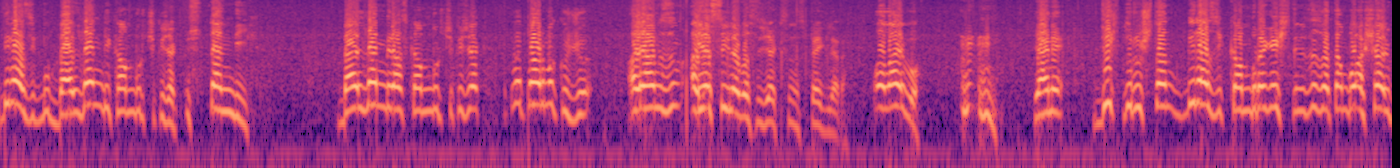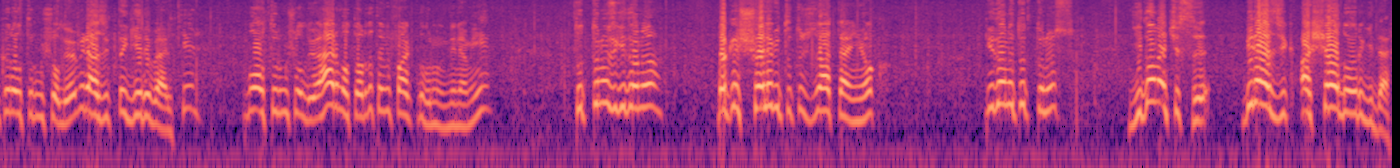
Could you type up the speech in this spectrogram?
Birazcık bu belden bir kambur çıkacak. Üstten değil. Belden biraz kambur çıkacak ve parmak ucu ayağınızın ayasıyla basacaksınız peglere. Olay bu. yani dik duruştan birazcık kambura geçtiğinizde zaten bu aşağı yukarı oturmuş oluyor. Birazcık da geri belki. Bu oturmuş oluyor. Her motorda tabii farklı bunun dinamiği. Tuttunuz gidonu. Bakın şöyle bir tutuş zaten yok. Gidonu tuttunuz. Gidon açısı birazcık aşağı doğru gider.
